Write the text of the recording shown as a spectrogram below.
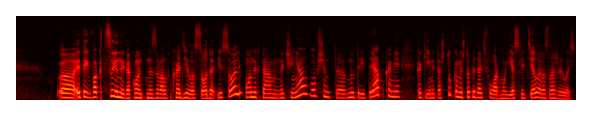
э, этой вакцины, как он это называл, входила сода и соль. Он их там начинял, в общем-то, внутри тряпками, какими-то штуками, чтобы придать форму, если тело разложилось.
